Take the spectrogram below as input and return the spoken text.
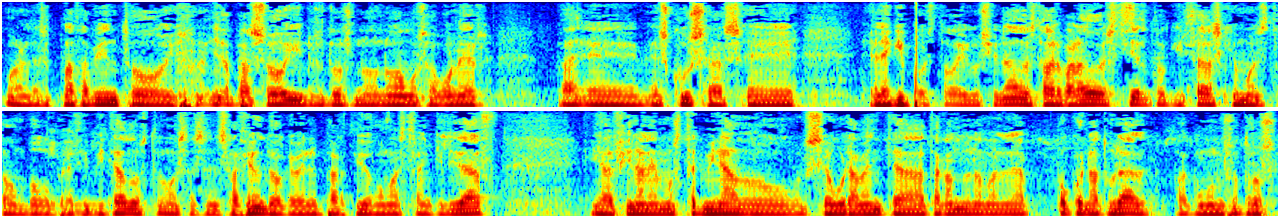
Bueno, el desplazamiento ya pasó y nosotros no, no vamos a poner eh, excusas. Eh, el equipo estaba ilusionado, estaba preparado. Es cierto quizás que hemos estado un poco precipitados, tengo esa sensación, tengo que ver el partido con más tranquilidad y al final hemos terminado seguramente atacando de una manera poco natural para como nosotros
